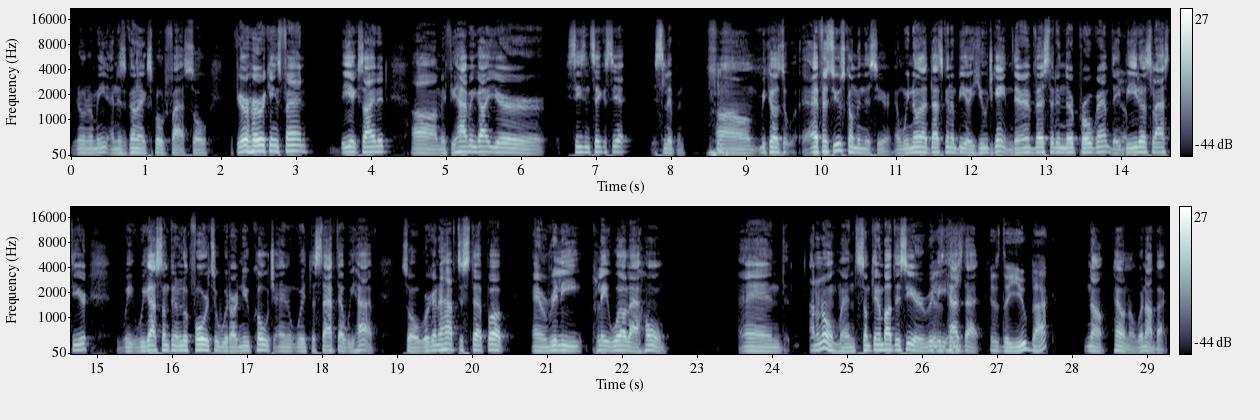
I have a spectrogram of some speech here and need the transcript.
You know what I mean? And it's gonna explode fast. So if you're a Hurricanes fan, be excited. Um, if you haven't got your season tickets yet, you're slipping. um, because FSU's coming this year, and we know that that's going to be a huge game. They're invested in their program. They beat us last year. We we got something to look forward to with our new coach and with the staff that we have. So we're gonna have to step up and really play well at home. And I don't know, man. Something about this year really the- has that. Is the U back? No, hell no, we're not back.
